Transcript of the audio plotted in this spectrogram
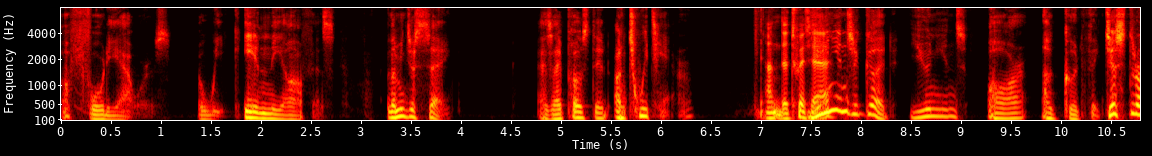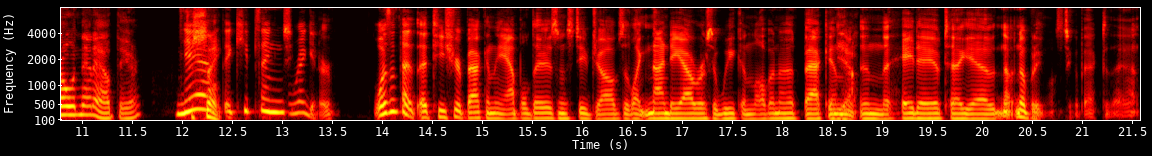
of 40 hours a week in the office. Let me just say, as I posted on Twitter. On the Twitter. Unions are good. Unions are a good thing. Just throwing that out there. Yeah, they keep things regular. Wasn't that a T-shirt back in the Apple days when Steve Jobs at like ninety hours a week and loving it back in yeah. in the heyday of tech? Yeah, no, nobody wants to go back to that.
